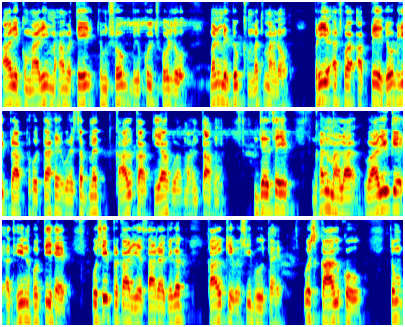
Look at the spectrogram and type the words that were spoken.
आर्य कुमारी महामते, तुम शोक बिल्कुल छोड़ दो। मन में दुख मत मानो। प्रिय अथवा अप्रिय, जो भी प्राप्त होता है, वह सब मैं काल का किया हुआ मानता हूँ। जैसे घनमाला वायु के अधीन होती है, उसी प्रकार यह सारा जगत काल की वशीभूत है। उस काल को तुम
